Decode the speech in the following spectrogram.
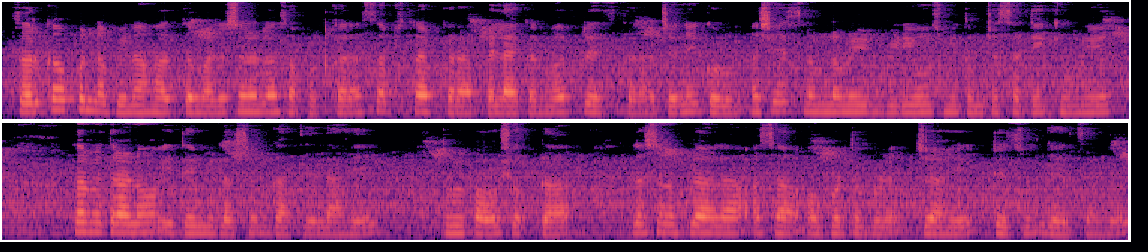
जर का आपण नवीन आहात तर माझ्या चॅनलला सपोर्ट करा सबस्क्राईब करा बेल आयकनवर प्रेस करा. जेणेकरून असेच नवनवीन व्हिडिओज मी तुमच्यासाठी घेऊन येईल. तर मित्रांनो इथे मी लसूण घातलेलं आहे. तुम्ही पाहू शकता लसूण आपल्याला असा अवबडदोबड जे आहे ठेचून घ्यायचं आहे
